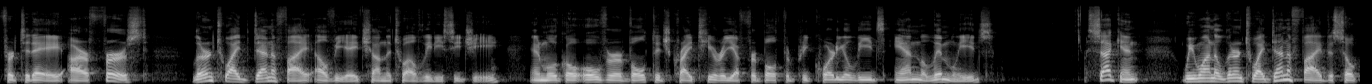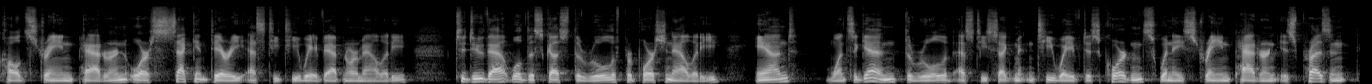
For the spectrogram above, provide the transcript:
for today are first, learn to identify LVH on the 12 lead ECG, and we'll go over voltage criteria for both the precordial leads and the limb leads. Second, we want to learn to identify the so called strain pattern or secondary STT wave abnormality. To do that, we'll discuss the rule of proportionality and, once again, the rule of ST segment and T wave discordance when a strain pattern is present.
